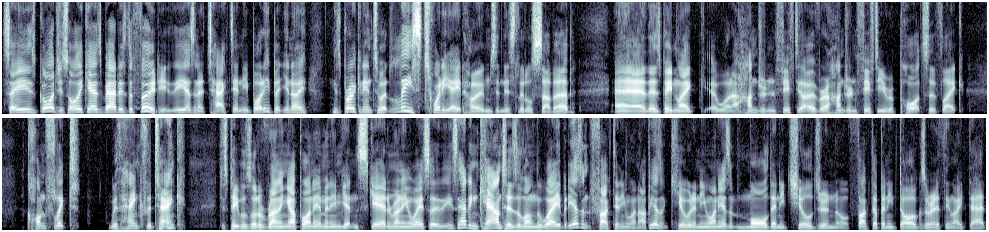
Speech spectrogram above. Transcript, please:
say he's gorgeous. All he cares about is the food. He, he hasn't attacked anybody, but you know he's broken into at least 28 homes in this little suburb. Uh, there's been like uh, what 150, over 150 reports of like conflict with Hank the Tank. Just people sort of running up on him and him getting scared and running away. So he's had encounters along the way, but he hasn't fucked anyone up. He hasn't killed anyone. He hasn't mauled any children or fucked up any dogs or anything like that.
